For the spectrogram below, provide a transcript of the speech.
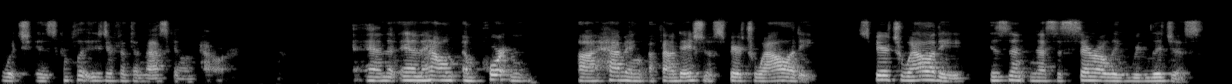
which is completely different than masculine power. And, and how important uh, having a foundation of spirituality. Spirituality isn't necessarily religious,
